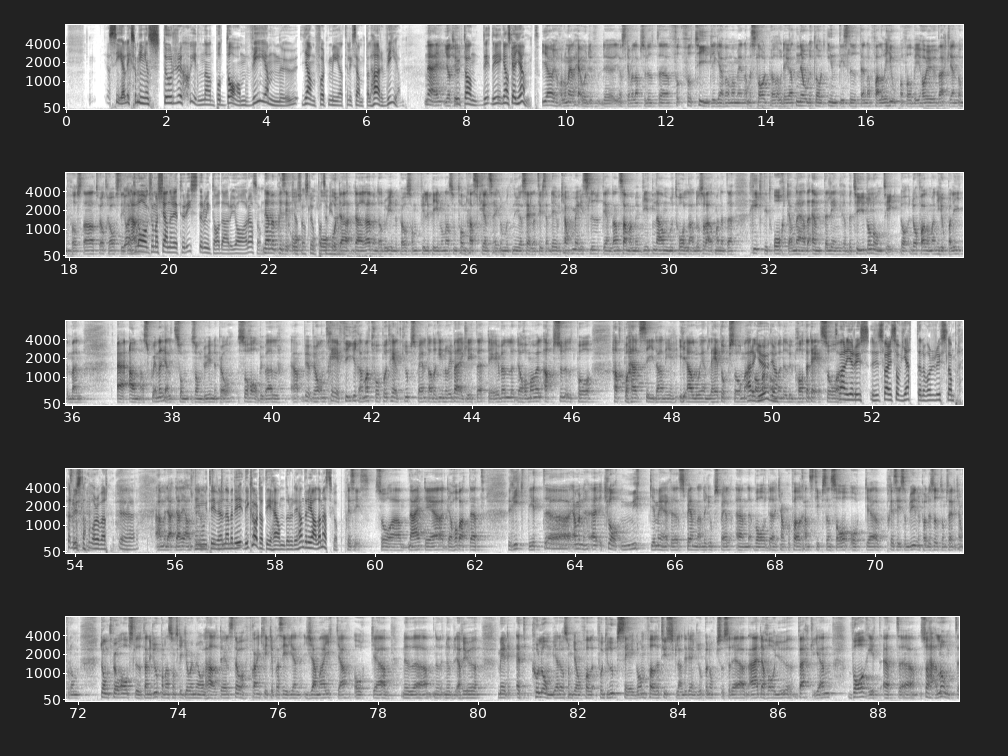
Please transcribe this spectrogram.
jag ser liksom ingen större skillnad på dam-VM nu jämfört med till exempel herr-VM. Nej, jag tycker... Utan det, det, är ganska jämnt. Ja, jag håller med dig. Och det, det, jag ska väl absolut eh, för, förtydliga vad man menar med slagpålar. Och det är ju att något lag inte i slutändan faller ihop. För vi har ju verkligen de första två, tre avsnitten här. Ja, ett lag som man känner är turister och inte har där att göra som Nej men precis. Och, och, och, och där, där, även där du är inne på som Filippinerna som tar den här skrällsegern mot Nya Zeeland till exempel. Det är väl kanske mer i slutändan, samma med Vietnam mot Holland och sådär. Att man inte riktigt orkar när det inte längre betyder någonting. Då, då faller man ihop lite. Men annars generellt, som, som du är inne på, så har vi väl, ja, vi, vi, har en tre, fyra matcher på ett helt gruppspel där det rinner iväg lite. Det, är väl, det har man väl absolut på, haft på herrsidan i, i all oändlighet också, om, Herregud, om, om, ja. man nu vill prata det. Så... Sverige, Rys, Sverige, Sovjet, eller var det Ryssland? Ryssland var det väl? ja men där, där är alltid... En gång tidigare. Nej men det, det, är klart att det händer och det händer i alla mästerskap. Precis. Så uh, nej, det, det har varit ett riktigt, eh, ja men eh, klart mycket mer eh, spännande gruppspel än vad kanske förhandstipsen sa och precis som du är inne på dessutom så är det kanske de, de två avslutande grupperna som ska gå i mål här. Dels då Frankrike, Brasilien, Jamaica och nu, nu, nu blir det ju med ett Colombia då som går för, för gruppsegern före Tyskland i den gruppen också. Så det, nej, det har ju verkligen varit ett så här långt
